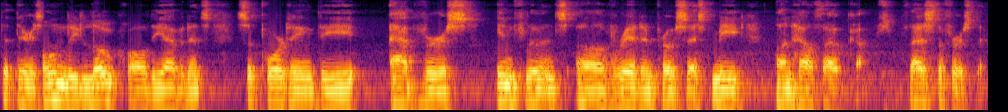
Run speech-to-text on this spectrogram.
that there is only low quality evidence supporting the adverse influence of red and processed meat on health outcomes. That's the first thing.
